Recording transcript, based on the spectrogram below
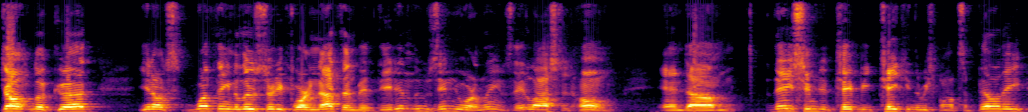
don't look good. You know, it's one thing to lose 34 to nothing, but they didn't lose in New Orleans. They lost at home. And um, they seem to ta- be taking the responsibility,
